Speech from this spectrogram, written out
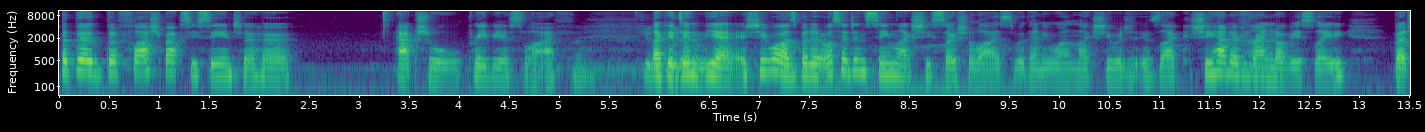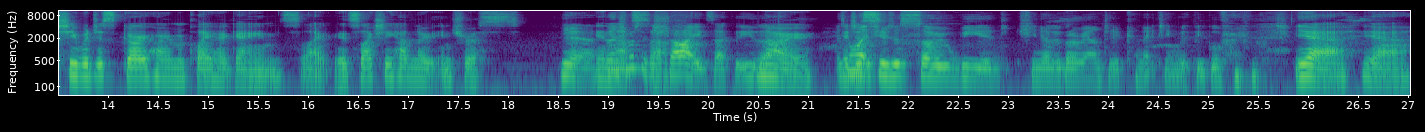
But the the flashbacks you see into her actual previous life. She like it didn't yeah she was but it also didn't seem like she socialized with anyone like she would it was like she had her friend obviously but she would just go home and play her games like it's like she had no interest Yeah, in but then she wasn't stuff. shy exactly either. no It's it more like she was just so weird. She never got around to connecting with people very much. yeah yeah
